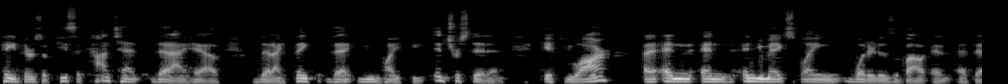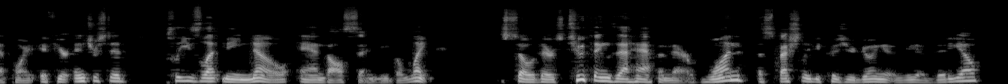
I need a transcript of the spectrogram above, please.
Hey, there's a piece of content that I have that I think that you might be interested in. If you are, and, and, and you may explain what it is about at, at that point. If you're interested, please let me know and I'll send you the link. So there's two things that happen there. One, especially because you're doing it via video,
